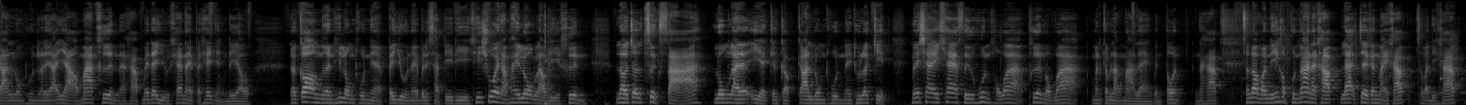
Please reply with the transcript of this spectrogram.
การลงทุนระยะยาวมากขึ้นนะครับไม่ได้อยู่แค่ในประเทศอย่างเดียว แล้วก็เอาเงินที่ลงทุนเนี่ยไปอยู่ในบริษัทดีๆ ที่ช่วยทำให้โลกเราดีขึ้น เราจะศึกษาลงรายละเอียดเกี่ยวกับการลงทุนในธุรกิจ ไม่ใช่แค่ซื้อหุ้นเพราะว่าเพื่อนบอกว่ามันกำลังมาแรงเป็นต้นนะครับสำหรับวันนี้ขอบคุณมากนะครับ และเจอกันใหม่ครับ สวัสดีครับ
